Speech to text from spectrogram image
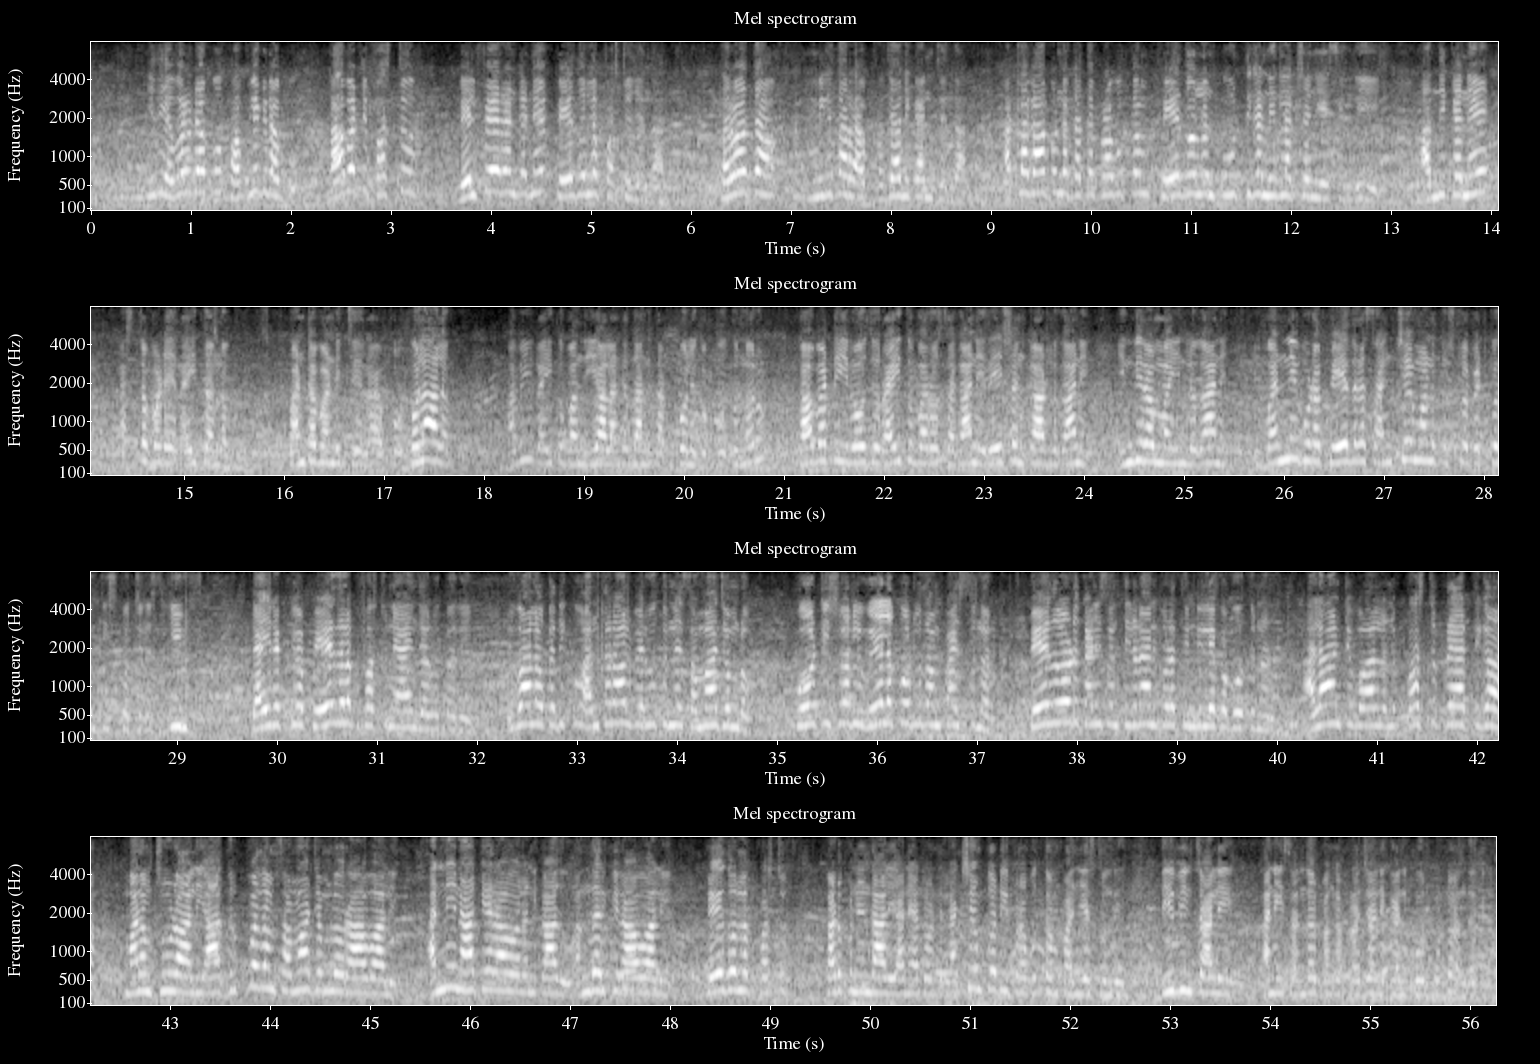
ఇది ఎవరి డబ్బు? పబ్లిక్ డబ్బు. కాబట్టి ఫస్ట్ వెల్ఫేర్ అంటేనే పేదోళ్ళకి ఫస్ట్ చెందాలి. తర్వాత మిగతా ప్రజానికాన్ని చెందాలి. అట్లా కాకుండా గత ప్రభుత్వం పేదోళ్ళను పూర్తిగా నిర్లక్ష్యం చేసింది. అందుకనే కష్టపడే రైతన్నకు పంట పండించే పొలాలకు అవి రైతు బంద్ ఇవ్వాలంటే దాన్ని తట్టుకోలేకపోతున్నారు. కాబట్టి ఈరోజు రైతు భరోసా కానీ రేషన్ కార్డులు కానీ ఇందిరమ్మ ఇండ్లు కానీ ఇవన్నీ కూడా పేదల సంక్షేమాన్ని దృష్టిలో పెట్టుకొని తీసుకొచ్చిన స్కీమ్స్. డైరెక్ట్గా పేదలకు ఫస్ట్ న్యాయం జరుగుతుంది. ఇవాళ ఒక దిక్కు అంతరాలు పెరుగుతున్నాయి సమాజంలో. కోటీశ్వర్లు వేల కోట్లు సంపాదిస్తున్నారు. పేదోడు కనీసం తినడానికి కూడా తిండి లేకపోతున్నాడు. అలాంటి వాళ్ళని ఫస్ట్ ప్రయారిటీగా మనం చూడాలి. ఆ దృక్పథం సమాజంలో రావాలి. అన్నీ నాకే రావాలని కాదు అందరికీ రావాలి. పేదోళ్ళకు ఫస్ట్ కడుపు నిండాలి అనేటువంటి లక్ష్యంతో ఈ ప్రభుత్వం పనిచేస్తుంది. దీవించాలి అని ఈ సందర్భంగా ప్రజానికాన్ని కోరుకుంటూ అందరికీ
